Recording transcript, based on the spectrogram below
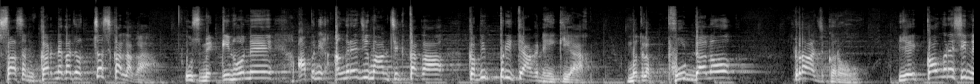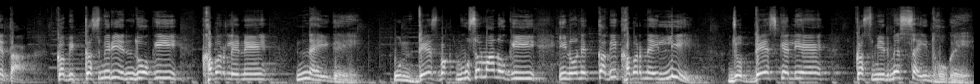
शासन करने का जो चस्का लगा, उसमें इन्होंने अपनी अंग्रेज़ी मानसिकता का कभी परित्याग नहीं किया। मतलब फूट डालो, राज करो। यही कांग्रेसी नेता कभी कश्मीरी हिंदुओं की खबर लेने नहीं गए। उन देशभक्त मुसलमानों की इन्होंने कभी खबर नहीं ली, जो देश के लिए कश्मीर में शहीद हो गए।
